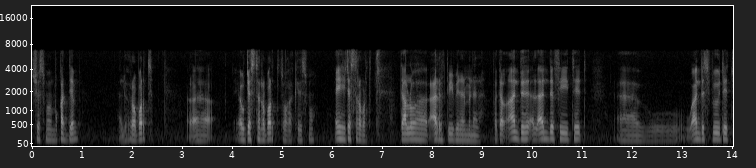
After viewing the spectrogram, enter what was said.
شو اسمه المقدم اللي هو روبرت آه، أو جاستن روبرت أتوقع كذا اسمه. اي جاستن روبرت. قال له عرف بي من المننة فقال أند الأندفيتد واندسبيوتد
